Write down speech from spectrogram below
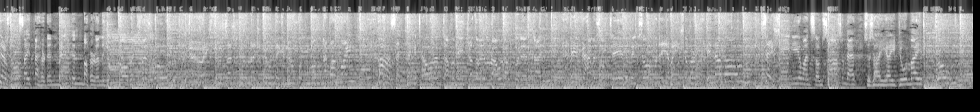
there's no sight better than melting butter on the jumbo breakfast road. Two eggs, two sausages, some sauce and that? Says I, I doing my roll.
